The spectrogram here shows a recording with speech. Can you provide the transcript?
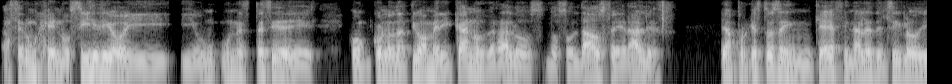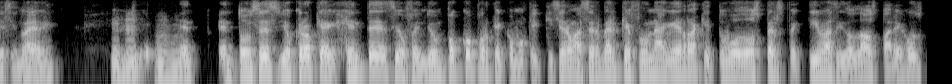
hacer un genocidio y, y un- una especie de, con, con los nativoamericanos, ¿verdad? Los, los soldados federales. Ya, porque esto es en, ¿qué? Finales del siglo XIX. Entonces, yo creo que gente se ofendió un poco porque como que quisieron hacer ver que fue una guerra que tuvo dos perspectivas y dos lados parejos,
